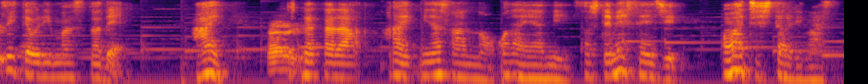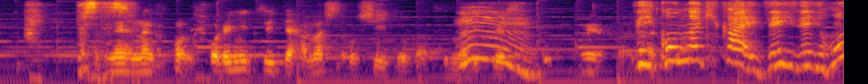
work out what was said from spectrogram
ついておりますので、はい、はい。こちらから、はい、皆さんのお悩み、そしてメッセージお待ちしております。はい、どしどし。ね、なんかここれについて話してほしいとか、そんぜひこんな機会、ぜひぜひ、本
